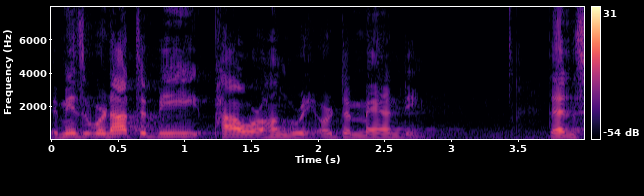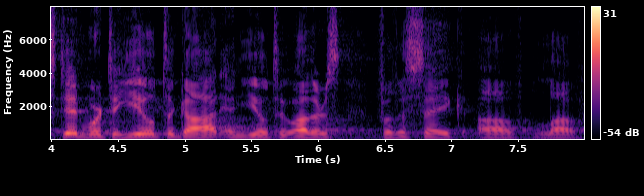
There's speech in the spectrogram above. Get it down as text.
it means that we're not to be power hungry or demanding. That instead we're to yield to God and yield to others for the sake of love.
